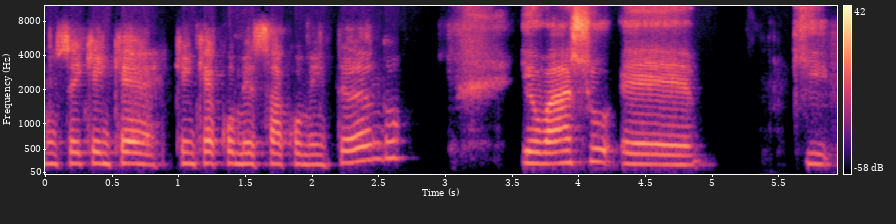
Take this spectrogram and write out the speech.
Não sei quem quer, quem quer começar comentando. Eu acho é, que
